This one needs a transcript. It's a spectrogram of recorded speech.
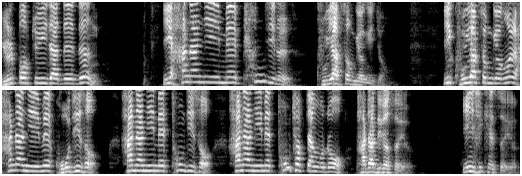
율법주의자들은 이 하나님의 편지를 구약 성경이죠. 이 구약 성경을 하나님의 고지서, 하나님의 통지서, 하나님의 통첩장으로 받아들였어요. 인식했어요.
